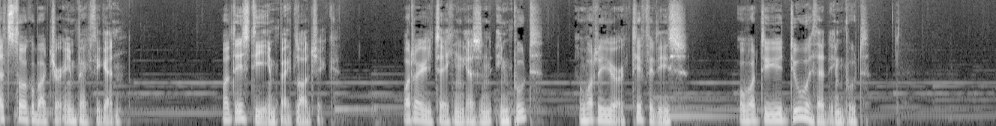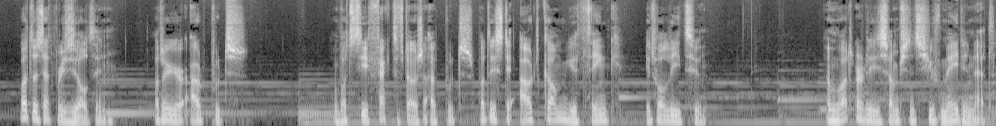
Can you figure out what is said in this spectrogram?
Let's talk about your impact again. What is the impact logic? What are you taking as an input? And what are your activities? Or what do you do with that input? What does that result in? What are your outputs? And what's the effect of those outputs? What is the outcome you think it will lead to? And what are the assumptions you've made in that?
